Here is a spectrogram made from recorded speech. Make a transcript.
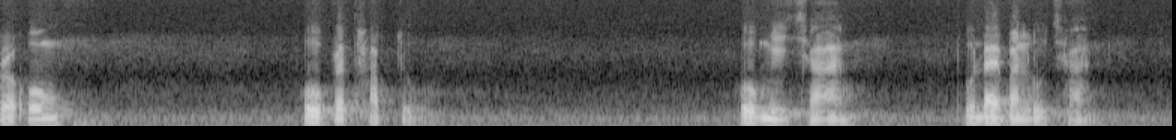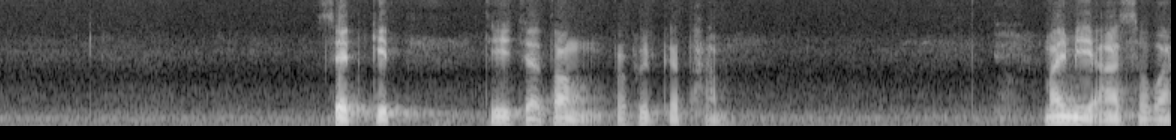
พระองค์ผู้ประทับอยู่ ผู้มีฌานผู้ได้บรรลุฌาน เสร็จกิจ ที่จะต้องประพฤติกระทำไม่มีอาสวะ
